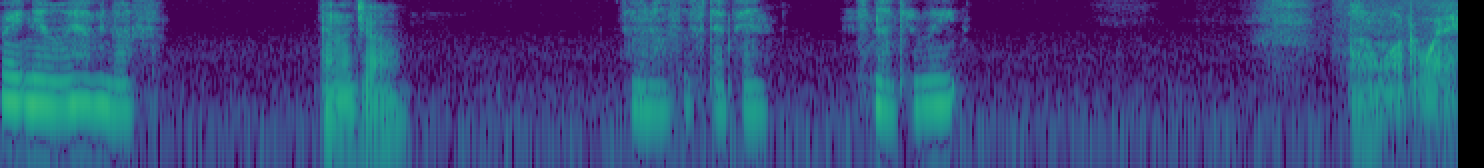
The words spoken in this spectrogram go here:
Right now, I have enough. And the job? Someone else will step in. It's not too late. I don't walk away.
